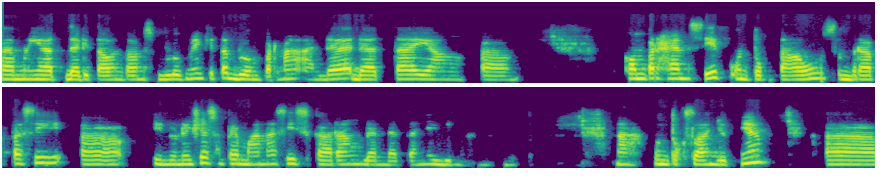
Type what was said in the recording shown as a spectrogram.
uh, melihat dari tahun-tahun sebelumnya kita belum pernah ada data yang uh, komprehensif untuk tahu seberapa sih uh, Indonesia sampai mana sih sekarang dan datanya gimana. Gitu. Nah, untuk selanjutnya uh,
